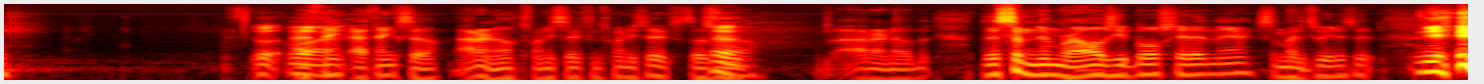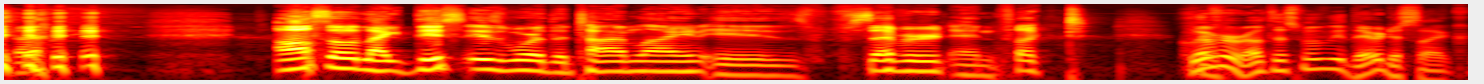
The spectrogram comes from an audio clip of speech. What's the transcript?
I think I think so. I don't know. Twenty six and twenty six. Those Oh. are. I don't know. There's some numerology bullshit in there. Somebody tweet us it. also, like this is where the timeline is severed and fucked. Whoever wrote this movie, they were just like,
